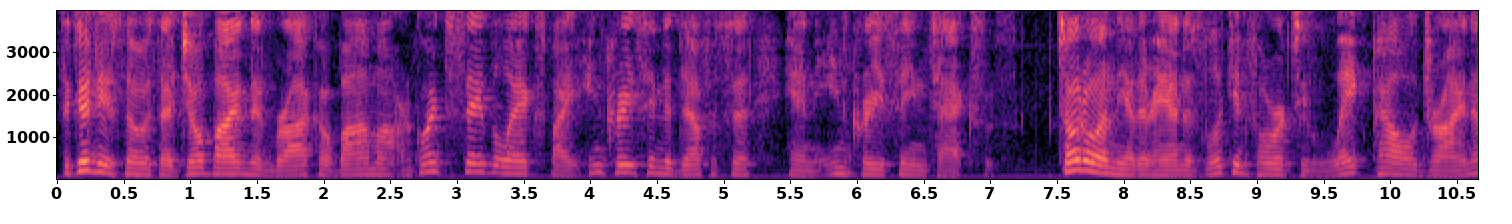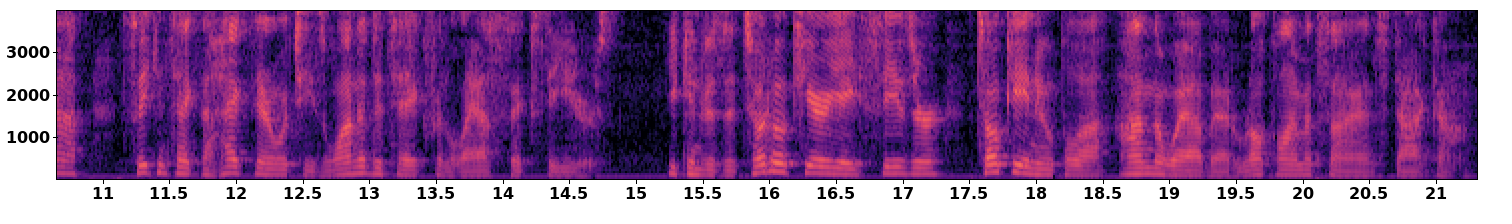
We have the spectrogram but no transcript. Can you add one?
The good news, though, is that Joe Biden and Barack Obama are going to save the lakes by increasing the deficit and increasing taxes. Toto, on the other hand, is looking forward to Lake Powell drying up so he can take the hike there which he's wanted to take for the last 60 years. You can visit Toto Kyrie Caesar, Toki and Upala on the web at realclimatescience.com.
